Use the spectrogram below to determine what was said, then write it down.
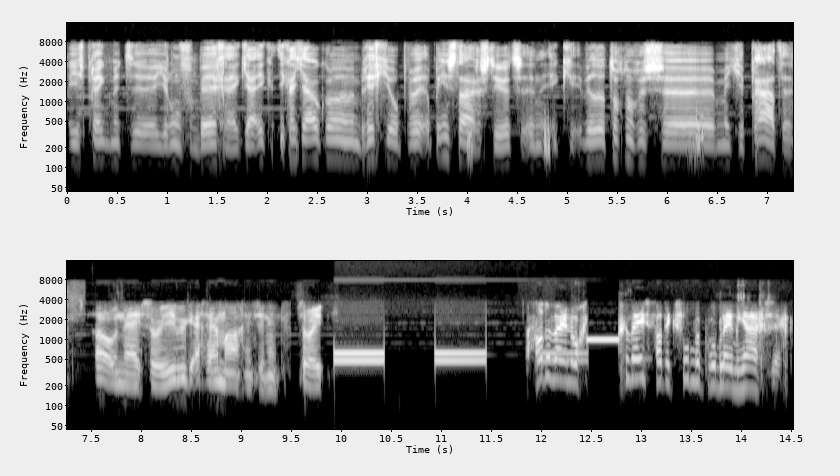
je spreekt met eh, Jeroen van Bergrijk. Ja, ik, ik had jou ook een berichtje op, eh, op Insta gestuurd. En ik wilde toch nog eens eh, met je praten. Oh nee, sorry. Hier heb ik echt helemaal geen zin in. Sorry. Hadden wij nog geweest, had ik zonder problemen ja gezegd.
